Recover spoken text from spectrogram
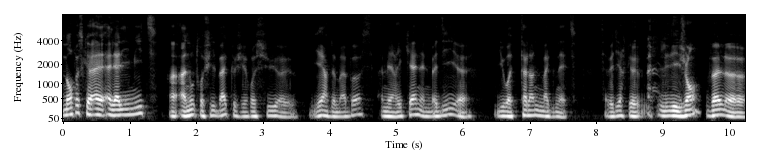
Non, parce qu'elle elle, à la limite, un, un autre feedback que j'ai reçu euh, hier de ma boss américaine, elle m'a dit euh, You are talent magnet. Ça veut dire que les gens veulent, euh,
